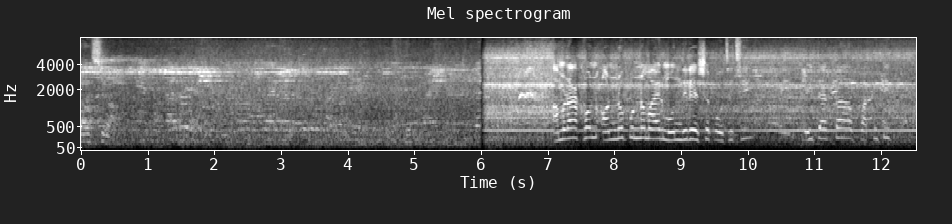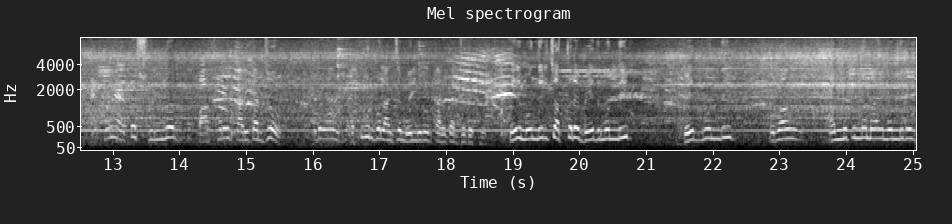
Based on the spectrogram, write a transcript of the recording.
জয় শ্রীরাম আমরা এখন অন্নপূর্ণা মায়ের মন্দিরে এসে পৌঁছেছি। এইটা একটা প্রাকৃতিক মানে এত সুন্দর পাথরের কারুকার্য, এটা অপূর্ব লাগছে মন্দিরের কারুকার্য দেখে। এই মন্দির চত্বরে বেদ মন্দির বেদ মন্দির এবং অন্নপূর্ণা মায়ের মন্দিরের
